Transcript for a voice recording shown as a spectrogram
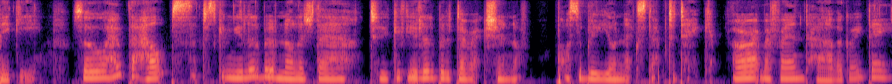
biggie. So I hope that helps. Just giving you a little bit of knowledge there to give you a little bit of direction of possibly your next step to take. All right, my friend, have a great day.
